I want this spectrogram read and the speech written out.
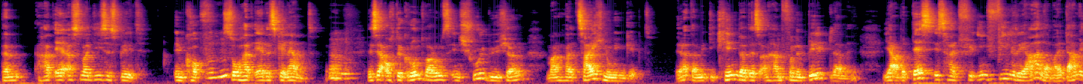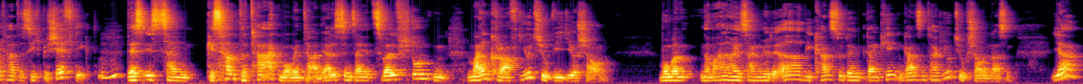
dann hat er erstmal dieses Bild im Kopf. Mhm. So hat er das gelernt. Ja. Mhm. Das ist ja auch der Grund, warum es in Schulbüchern manchmal Zeichnungen gibt. Ja, damit die Kinder das anhand von einem Bild lernen. Ja, aber das ist halt für ihn viel realer, weil damit hat er sich beschäftigt. Mhm. Das ist sein gesamter Tag momentan. Ja, das sind seine zwölf Stunden Minecraft-YouTube-Videos schauen. Wo man normalerweise sagen würde, ah, wie kannst du denn dein Kind den ganzen Tag YouTube schauen lassen? Ja,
